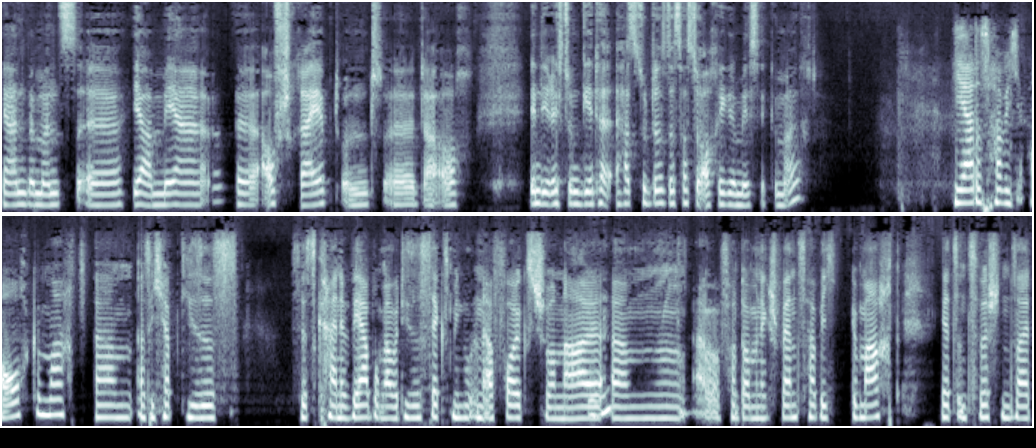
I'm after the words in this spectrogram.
Jahren, wenn man es äh, ja mehr äh, aufschreibt und äh, da auch in die Richtung geht. Hast du das, das hast du auch regelmäßig gemacht? Ja, das habe ich auch gemacht. Ähm, also ich habe dieses ist jetzt keine Werbung, aber dieses sechs Minuten Erfolgsjournal mhm. ähm, aber von Dominik Schwenz habe ich gemacht, jetzt inzwischen seit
